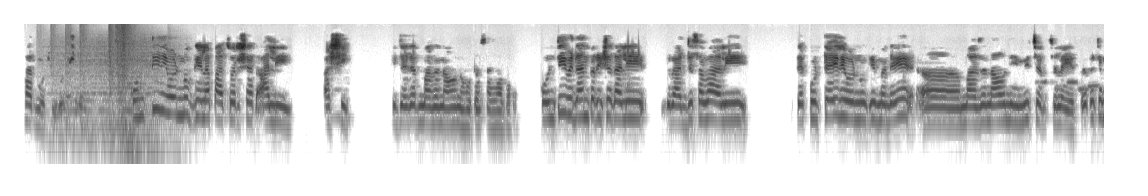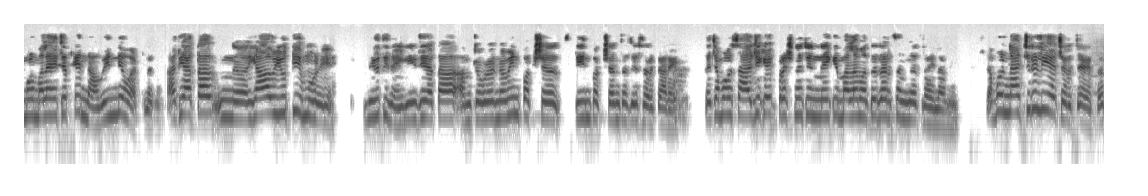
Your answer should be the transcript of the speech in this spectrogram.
फार मोठी गोष्ट आहे. कोणती निवडणूक गेल्या पाच वर्षात आली अशी की ज्याच्यात माझं नाव नव्हतं सांगा बरं? कोणती विधान परिषद आली राज्यसभा आली त्या कुठल्याही निवडणुकीमध्ये माझं नाव नेहमी चर्चेला येतं. त्याच्यामुळे मला ह्याच्यात काही नाविन्य वाटलं नाही. आधी आता ह्या युतीमुळे युती नाही की जे आता आमच्याबरोबर नवीन पक्ष तीन पक्षांचं जे सरकार आहे त्याच्यामुळे साहजिक एक प्रश्नचिन्ह आहे की मला मतदारसंघात राहिला नाही त्यामुळे नॅचरली या चर्चा येतात.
